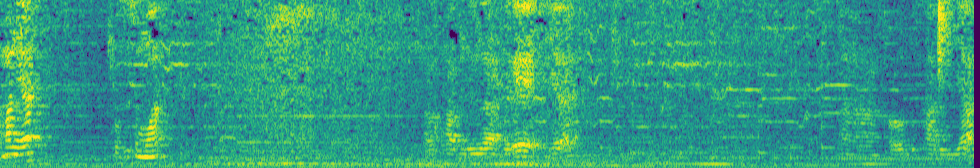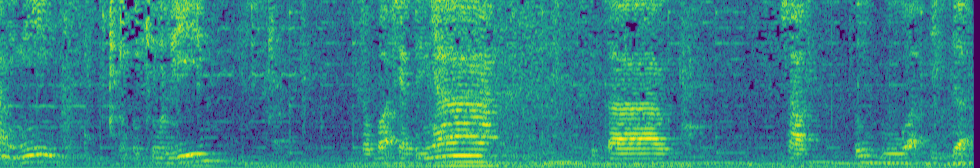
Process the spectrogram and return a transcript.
aman ya? Posisi semua Alhamdulillah beres ya. Nah kalau untuk harian ini untuk suri coba settingnya sekitar satu dua tiga.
